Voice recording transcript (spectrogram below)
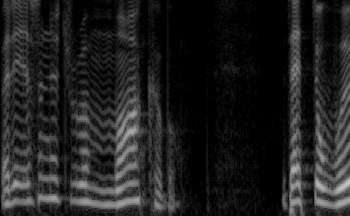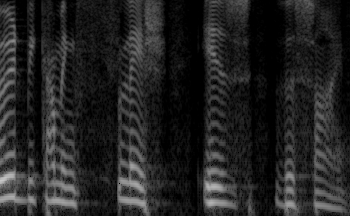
But isn't it remarkable that the Word becoming flesh is the sign?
